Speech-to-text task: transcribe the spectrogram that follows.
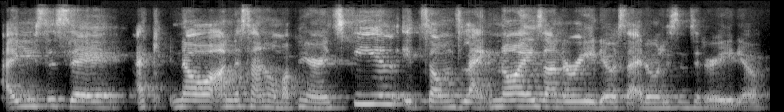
I used to say, I now I understand how my parents feel. It sounds like noise on the radio, so I don't listen to the radio.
